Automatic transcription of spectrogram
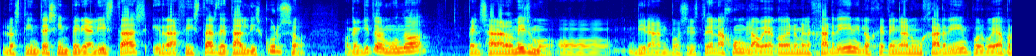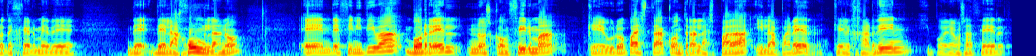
los tintes imperialistas y racistas de tal discurso. Aunque aquí todo el mundo pensará lo mismo. O dirán, pues si estoy en la jungla voy a comerme el jardín y los que tengan un jardín pues voy a protegerme de, de, la jungla, ¿no? En definitiva, Borrell nos confirma que Europa está contra la espada y la pared, que el jardín, y podríamos hacer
